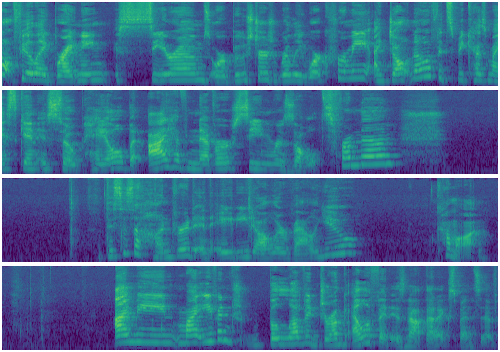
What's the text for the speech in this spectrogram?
don't feel like brightening serums or boosters really work for me. I don't know if it's because my skin is so pale, but I have never seen results from them. This is a $180 value? Come on. I mean, my even beloved drunk elephant is not that expensive.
